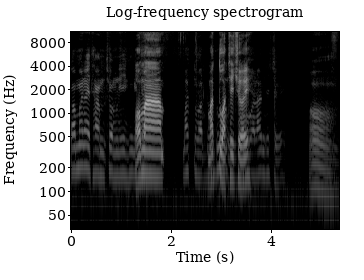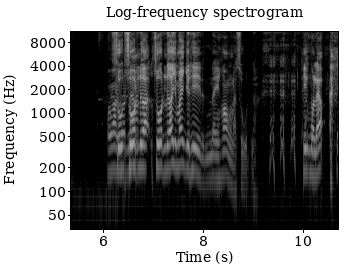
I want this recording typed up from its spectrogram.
ก็ไม่ได้ทำช่วงนี้อ๋อมา มาตรวจมาตรวจเฉยๆ ดูแล้วเฉยอ๋อๆเพราะว่าสูตรดน้ำสูตรเหลือสูตรเหลืออยู่ไหมอยู่ที่ในห้องนะสูตรนะ ทิ้งหมดแล้วแจ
